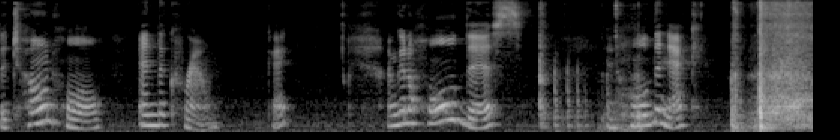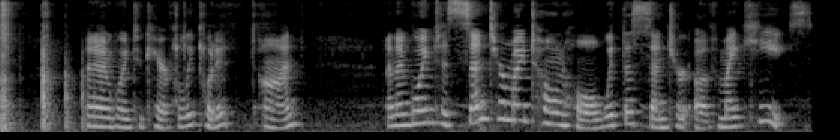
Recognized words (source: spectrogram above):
the tone hole, and the crown, okay? I'm gonna hold this and hold the neck, and I'm going to carefully put it on, and I'm going to center my tone hole with the center of my keys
